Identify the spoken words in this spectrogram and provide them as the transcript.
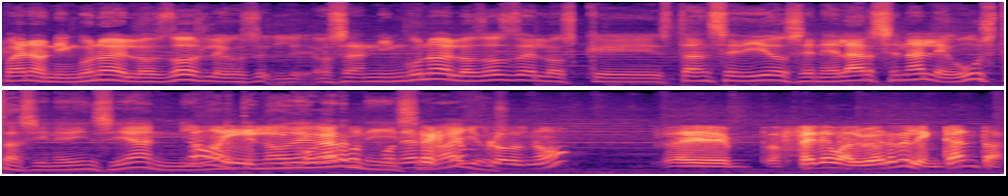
Bueno, ninguno de los dos, le, o sea, ninguno de los dos de los que están cedidos en el Arsenal le gusta a Zinedine Zidane, ni no, Martin Odegaard ni poner Ceballos. ejemplos, ¿no? Eh, Fede Valverde le encanta,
